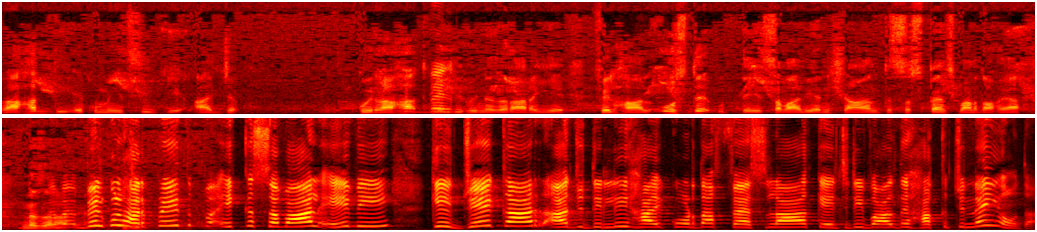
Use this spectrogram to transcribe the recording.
ਰਾਹਤ ਦੀ ਇੱਕ ਉਮੀਦ ਸੀ ਕਿ ਅੱਜ ਕੋਈ ਰਾਹਤ ਮਿਲਦੀ ਹੋਈ ਨਜ਼ਰ ਆ ਰਹੀ ਹੈ, ਫਿਲਹਾਲ ਉਸ ਦੇ ਉੱਤੇ ਸਵਾਲੀਆ ਨਿਸ਼ਾਨ ਤੇ ਸਸਪੈਂਸ ਬਣਦਾ ਹੋਇਆ ਨਜ਼ਰ ਆ ਰਿਹਾ ਬਿਲਕੁਲ ਹਰਪ੍ਰੀਤ, ਇੱਕ ਸਵਾਲ ਇਹ ਵੀ ਕਿ ਜੇਕਰ ਅੱਜ ਦਿੱਲੀ ਹਾਈ ਕੋਰਟ ਦਾ ਫੈਸਲਾ ਕੇਜਰੀਵਾਲ ਦੇ ਹੱਕ 'ਚ ਨਹੀਂ ਆਉਂਦਾ,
